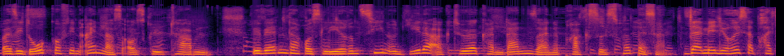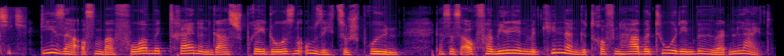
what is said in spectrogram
weil sie Druck auf den Einlass ausgeübt haben. Wir werden daraus Lehren ziehen und jeder Akteur kann dann seine Praxis verbessern. Die sah offenbar vor, mit Tränengasspraydosen um sich zu sprühen. Dass es auch Familien mit Kindern getroffen habe, tue den Behörden leid.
